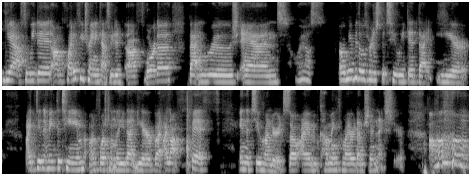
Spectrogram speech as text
Yeah, so we did um, quite a few training camps. We did uh, Florida, Baton Rouge, and where else? Or maybe those were just the two we did that year. I didn't make the team, unfortunately, that year, but I got fifth in the 200. So I am coming for my redemption next year. Um,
